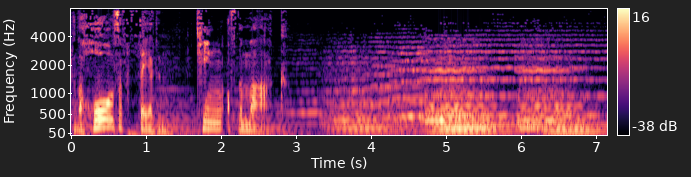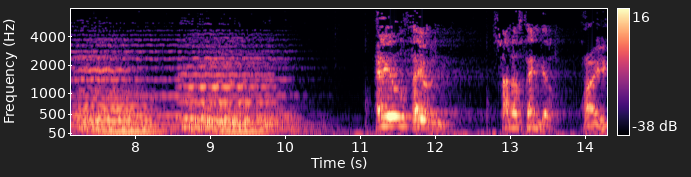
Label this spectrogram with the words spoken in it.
to the halls of Theoden, king of the Mark. Hail, Theoden, son of Thengel. Why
